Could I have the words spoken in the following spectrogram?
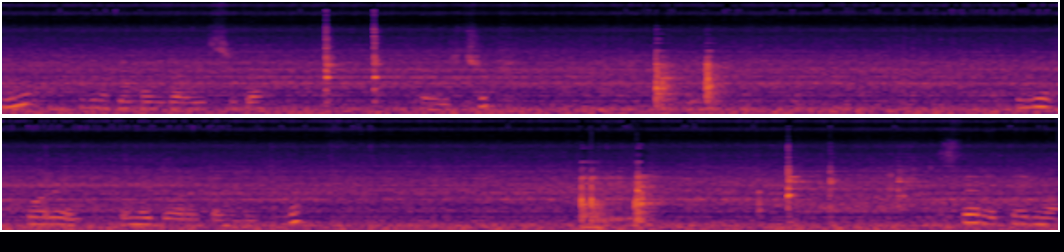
І я добавляю сюди перчик. Лук, порей, помидори там буква. Все ретельно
